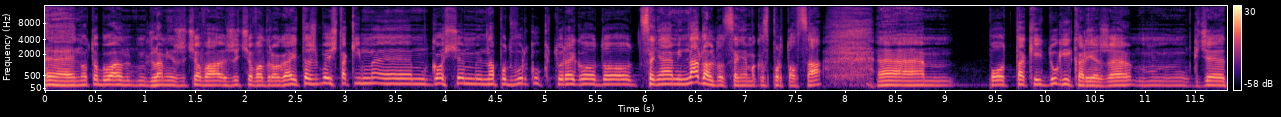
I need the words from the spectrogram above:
E, No to była dla mnie życiowa, życiowa droga i też byłeś takim em, gościem na podwórku, którego doceniałem i nadal doceniam jako sportowca. Po takiej długiej karierze, gdzie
